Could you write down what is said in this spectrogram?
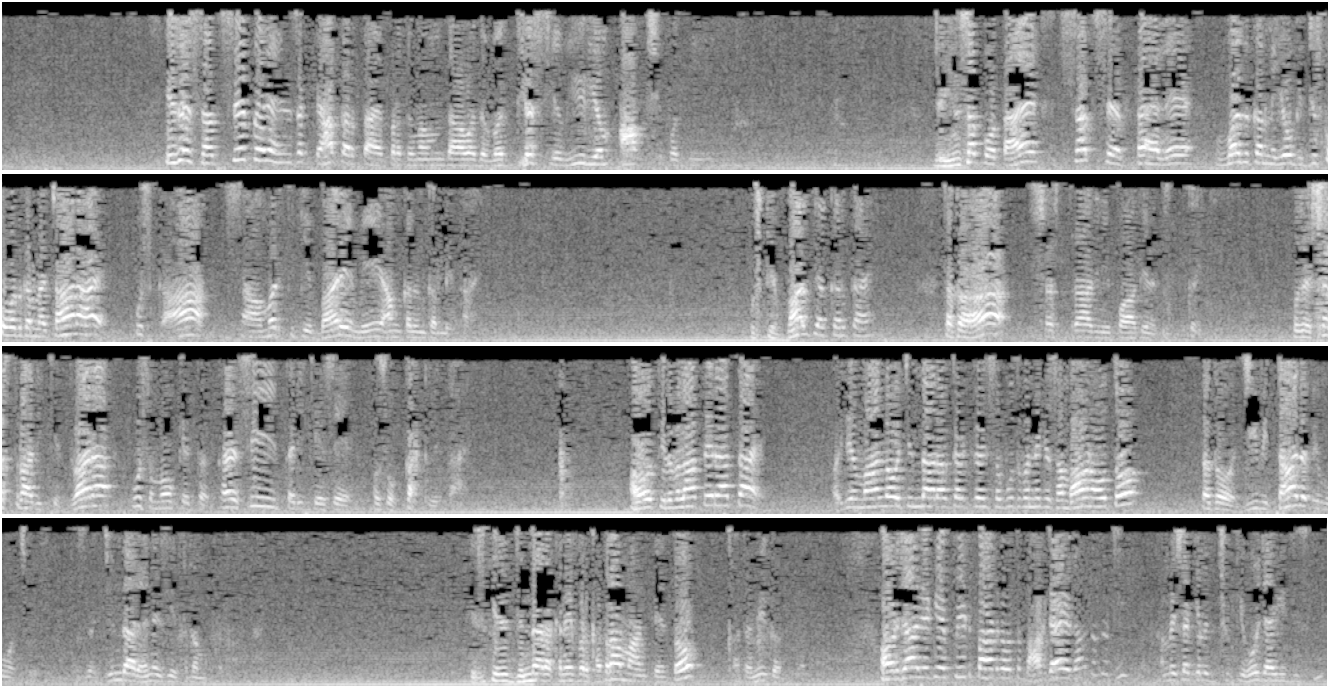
इसे सबसे पहले हिंसक क्या करता है? प्रथम दावद वध्यस्य वीरियम आक्षिपति। जो हिंसक होता है, सबसे पहले वध करने योग्य, जिसको वध करना चाह रहा है, उसका सामर्थ्य के बारे में आंकलन कर लेता है। उसके बाद क्या करता है? तथा शस्त्रादि निपाते उसे शस्त्रादि के द्वारा उस मौके तक कैसी तरीके से उसको कट लेता है। और तिलबलाते रहता है। और ये मान लो ज़िंदा रह करके सबूत बनने की संभावना हो तो तथो भी मोच ज़िंदा रहने से खत्म कर इसके ज़िंदा रखने पर खतरा मानते हैं तो खत्म ही कर और जा लेके पीट पाट करो तो भाग जाएगा तो, ठीक तो हमेशा के लिए छुट्टी हो जाएगी जिसकी।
